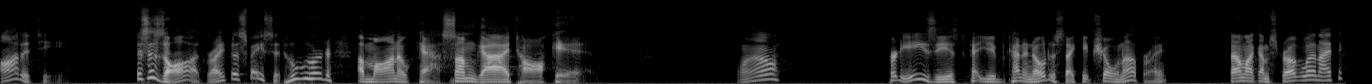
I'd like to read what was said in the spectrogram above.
oddity. This is odd, right? Let's face it. Who heard a monocast? Some guy talking. Well, pretty easy. It's, you've kind of noticed I keep showing up, right? Sound like I'm struggling? I think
